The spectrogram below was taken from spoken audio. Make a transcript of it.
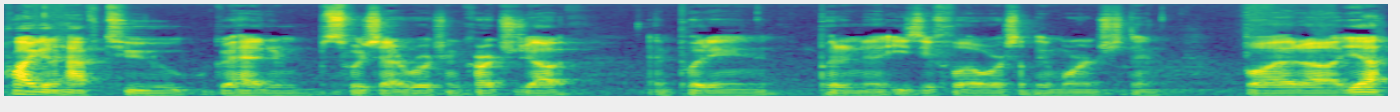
probably gonna have to go ahead and switch that Rotring cartridge out and put in put in an Easy Flow or something more interesting. But uh, yeah,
